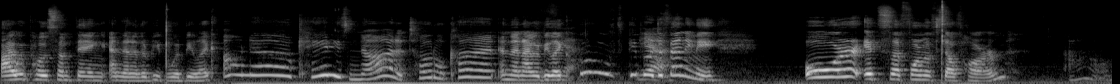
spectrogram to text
I would post something and then other people would be like, "Oh no, Katie's not a total cunt," and then I would be like, Yeah. "Ooh, people are defending me," or it's a form of self harm, Oh,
